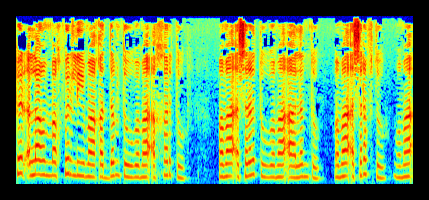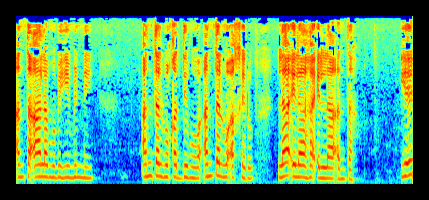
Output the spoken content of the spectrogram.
پھر اللہ مغفر لی ما قدم تو وما اخر تو وما اسرر تو وما عالم تو وما اصرف تو وما انت عالم بھی منی انت المقدم و انت المؤخر. لا الہ الا انت یہ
